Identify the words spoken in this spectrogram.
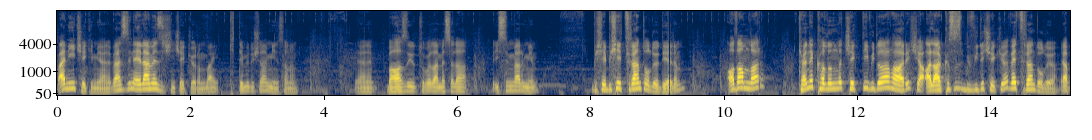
Ben iyi çekeyim yani. Ben sizin eğlenmeniz için çekiyorum. Ben kitlemi düşünen bir insanım. Yani bazı YouTuber'lar mesela isim vermeyeyim. Bir şey bir şey trend oluyor diyelim. Adamlar kendi kanalında çektiği videolar hariç ya alakasız bir video çekiyor ve trend oluyor. Ya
